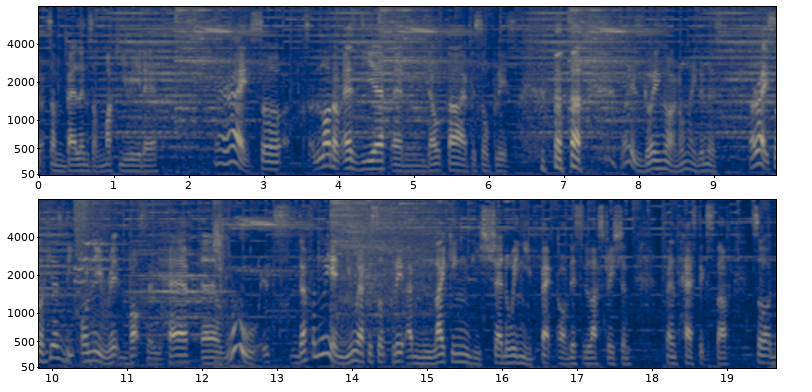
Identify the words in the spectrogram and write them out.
got some balance of Maki Ray there. Alright, so a lot of SDF and Delta episode plates. what is going on? Oh my goodness. Alright, so here's the only red box that we have. Uh, woo! It's definitely a new episode plate. I'm liking the shadowing effect of this illustration. Fantastic stuff. So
